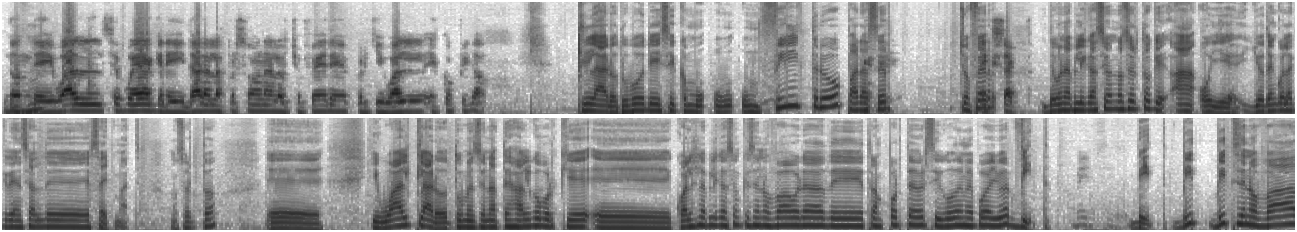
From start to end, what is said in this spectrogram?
donde igual se puede acreditar a las personas, a los choferes, porque igual es complicado. Claro, tú podrías decir como un, filtro para ser chofer de una aplicación, ¿no es cierto? Que, ah, oye, yo tengo la credencial de SafeMatch, ¿no es cierto? Eh, igual, claro, tú mencionaste algo porque eh, ¿cuál es la aplicación que se nos va ahora de transporte? A ver si Gode me puede ayudar. Bit. Bit. Bit. Bit, se nos va,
